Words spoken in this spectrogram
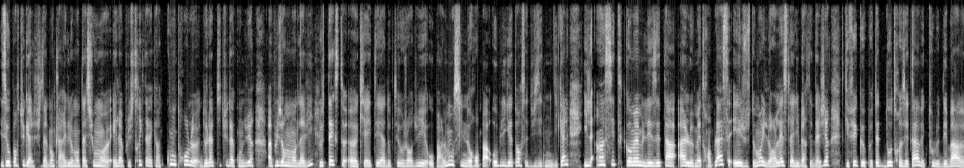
Et c'est au Portugal, finalement, que la réglementation euh, est la plus stricte, avec un contrôle de l'aptitude à conduire à plusieurs moments de la vie. Le texte euh, qui a été adopté aujourd'hui au Parlement, s'il ne rend pas obligatoire cette visite médicale, il incite quand même les États à le mettre en place et justement, il leur laisse la liberté d'agir, ce qui fait que peut-être d'autres États, avec tout le débat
